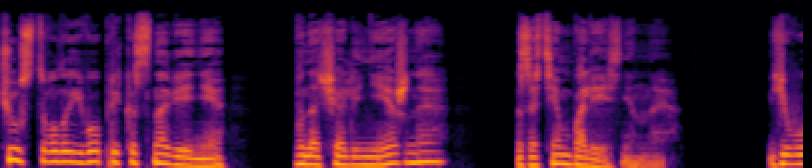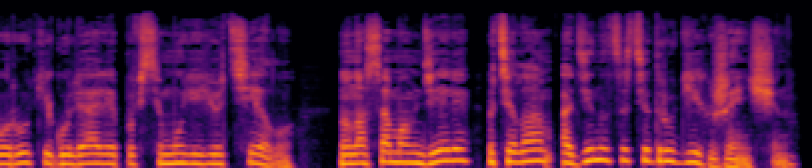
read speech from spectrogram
Чувствовала его прикосновение, вначале нежное, затем болезненное. Его руки гуляли по всему ее телу, но на самом деле по телам одиннадцати других женщин.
